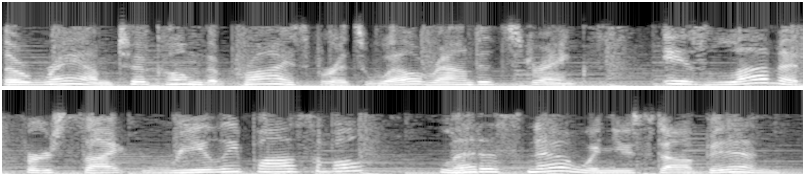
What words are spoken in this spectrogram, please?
the Ram took home the prize for its well-rounded strengths. Is love at first sight really possible? Let us know when you stop in.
